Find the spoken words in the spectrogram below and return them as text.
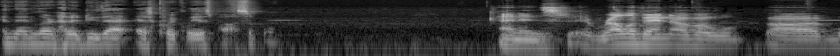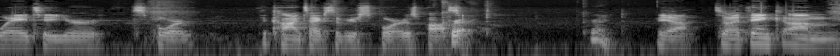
and then learn how to do that as quickly as possible. And is relevant of a uh, way to your sport, the context of your sport as possible. Correct. Correct. Yeah. So I think um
